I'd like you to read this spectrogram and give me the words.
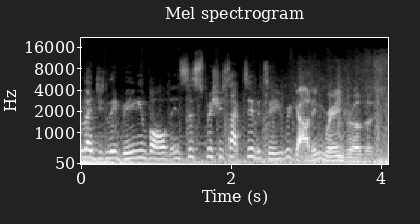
allegedly being involved in suspicious activity regarding Range Rovers.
